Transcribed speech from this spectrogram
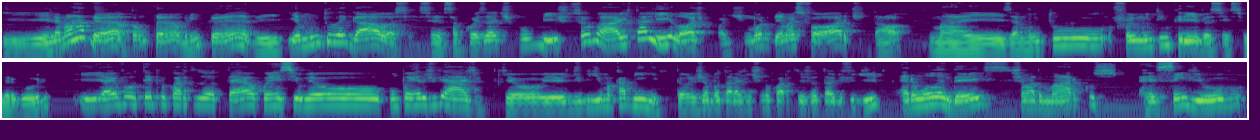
E ele é amarradão, tontão, brincando, e, e, é muito legal, assim, essa coisa, tipo, o bicho selvagem tá ali, lógico, pode te morder mais forte e tal, mas é muito, foi muito incrível, assim, esse mergulho. E aí eu voltei pro quarto do hotel, conheci o meu companheiro de viagem, porque eu, eu dividi uma cabine. Então eles já botaram a gente no quarto de hotel dividido. Era um holandês chamado Marcos, recém-viúvo,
